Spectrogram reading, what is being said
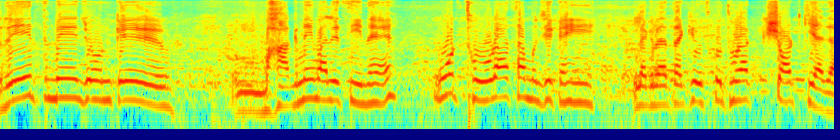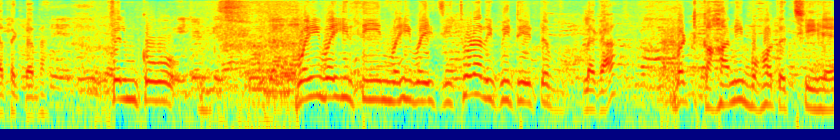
रेत में जो उनके भागने वाले सीन हैं वो थोड़ा सा मुझे कहीं लग रहा था कि उसको थोड़ा शॉर्ट किया जा सकता था। फ़िल्म को वही वही सीन वही वही चीज़, थोड़ा रिपीटेटिव लगा बट कहानी बहुत अच्छी है।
